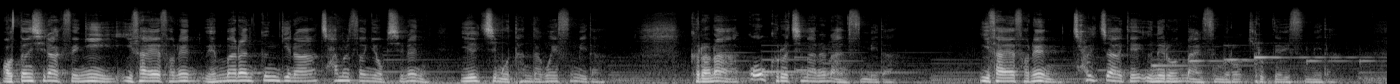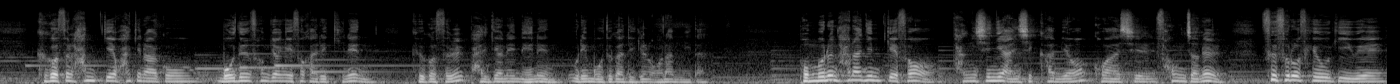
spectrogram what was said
어떤 신학생이 이사야서는 웬만한 끈기나 참을성이 없이는 읽지 못한다고 했습니다. 그러나 꼭 그렇지만은 않습니다. 이사야서는 철저하게 은혜로운 말씀으로 기록되어 있습니다. 그것을 함께 확인하고 모든 성경에서 가리키는 그것을 발견해내는 우리 모두가 되길 원합니다. 본문은 하나님께서 당신이 안식하며 거하실 성전을 스스로 세우기 위해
